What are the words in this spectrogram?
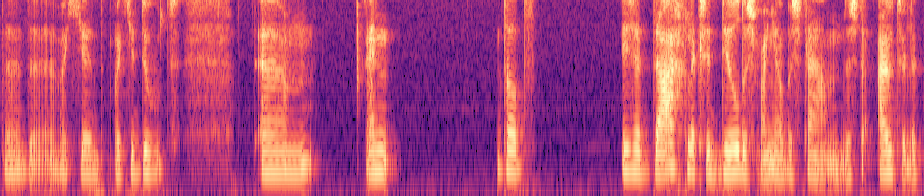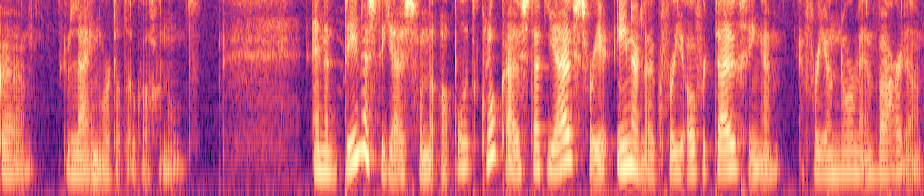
de, de, wat, je, wat je doet. Um, en dat is het dagelijkse deel dus van jouw bestaan. Dus de uiterlijke lijn wordt dat ook wel genoemd. En het binnenste juist van de appel, het klokhuis, staat juist voor je innerlijk, voor je overtuigingen en voor jouw normen en waarden.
